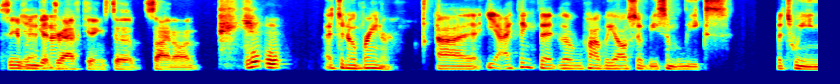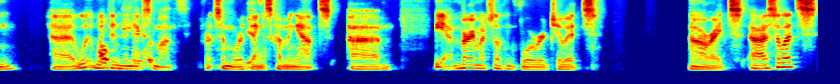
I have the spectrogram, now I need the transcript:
see if Yeah, we can get and I- DraftKings to sign on. it's a no brainer. Uh, yeah, I think that there will probably also be some leaks between uh, w- Oh, within for the next month for some more Yeah. things coming out. Um, yeah, I'm very much looking forward to it. All right, uh, so let's.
